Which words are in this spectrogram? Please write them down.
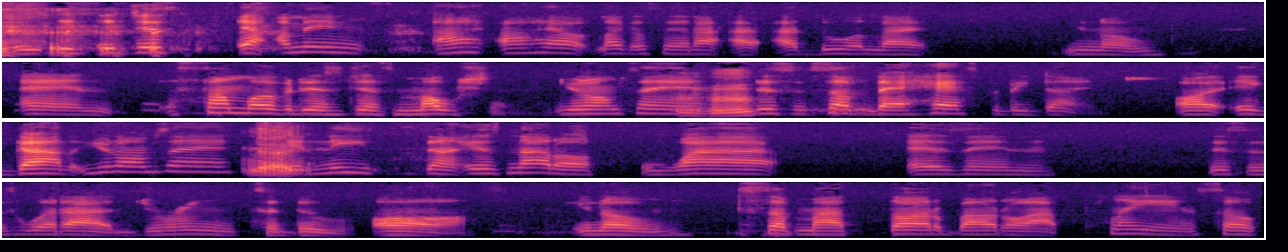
it, it, it just yeah. I mean, I I have like I said, I, I I do a lot, you know, and some of it is just motion. You know what I'm saying? Mhm. This is something that has to be done, or it got. You know what I'm saying? Yeah. It needs done. It's not a why, as in this is what I dream to do, or you know something I thought about or I planned. So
